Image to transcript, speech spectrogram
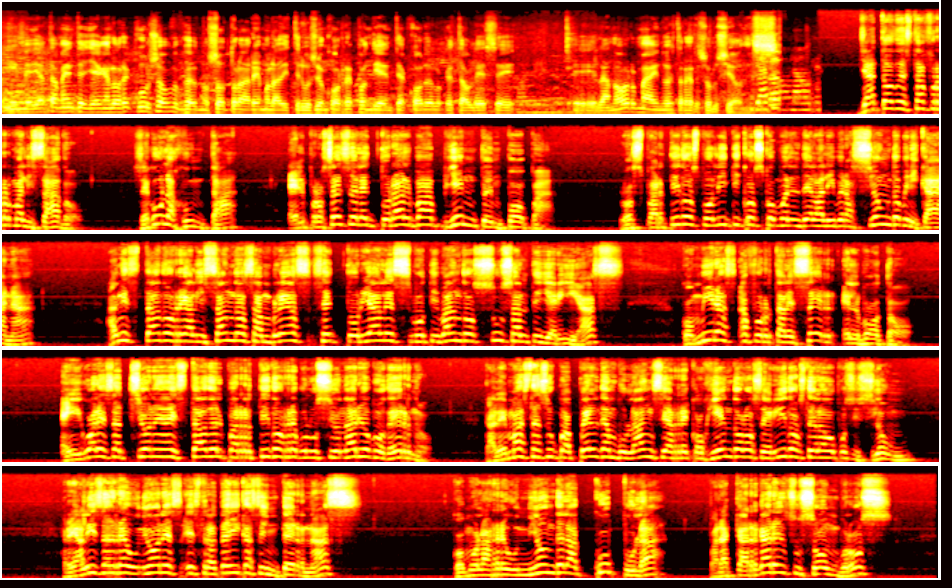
Inmediatamente lleguen los recursos, nosotros haremos la distribución correspondiente acorde a lo que establece eh, la norma y nuestras resoluciones. Ya todo está formalizado. Según la Junta, el proceso electoral va viento en popa. Los partidos políticos como el de la Liberación Dominicana han estado realizando asambleas sectoriales motivando sus artillerías con miras a fortalecer el voto. En iguales acciones ha estado el Partido Revolucionario Moderno, que además de su papel de ambulancia recogiendo los heridos de la oposición, realiza reuniones estratégicas internas, como la reunión de la cúpula para cargar en sus hombros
